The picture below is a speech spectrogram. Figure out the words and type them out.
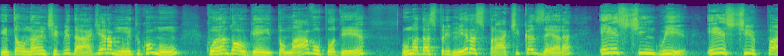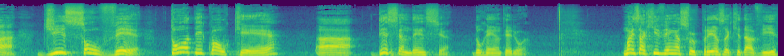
Então, na antiguidade, era muito comum, quando alguém tomava o poder, uma das primeiras práticas era extinguir, extirpar, dissolver toda e qualquer a descendência do rei anterior. Mas aqui vem a surpresa que Davi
